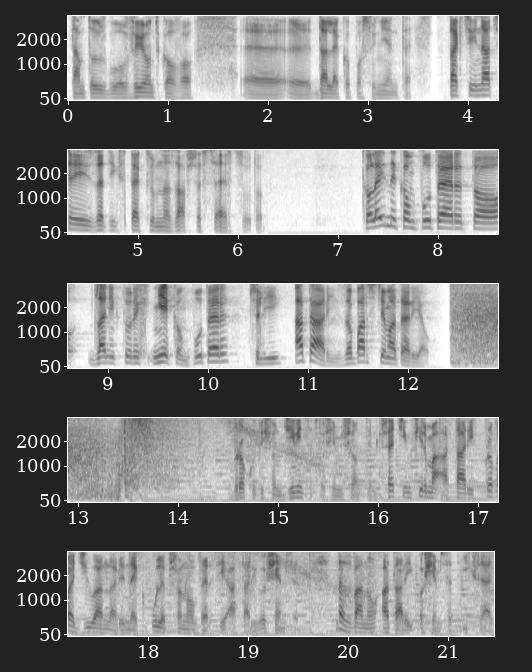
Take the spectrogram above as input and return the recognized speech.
Tam to już było wyjątkowo e, e, daleko posunięte. Tak czy inaczej ZX Spectrum na zawsze w sercu. To Kolejny komputer to dla niektórych nie komputer, czyli Atari. Zobaczcie materiał. W roku 1983 firma Atari wprowadziła na rynek ulepszoną wersję Atari 800, nazwaną Atari 800 XL.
